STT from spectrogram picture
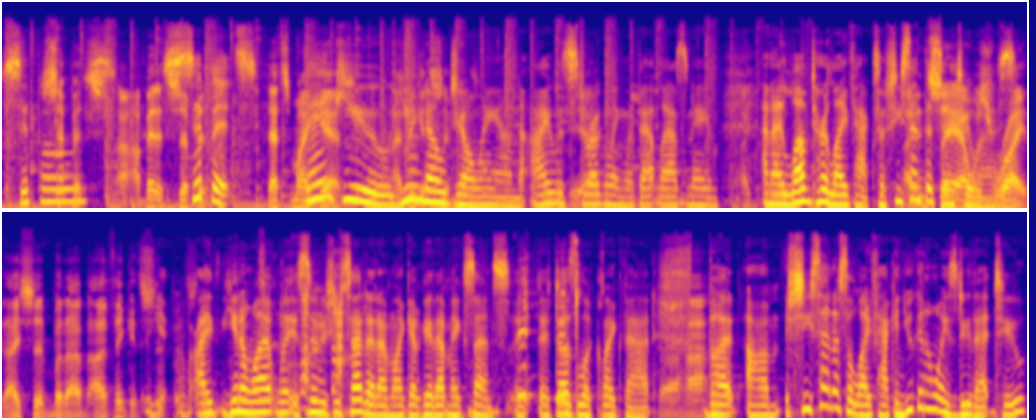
Sippos. Sippets. Uh, I bet it's Sippets. Sippets. That's my Thank guess. you. I you know Sippets. Joanne. I was Yeah. struggling with that last name, and I loved her life hack. So she I sent this in I to was us. right. I said, but I, I think it's Yeah, Sippets. I, you know what? As soon as you said it, I'm like, okay, that makes sense. It, it does look like that. Uh-huh. But um, she sent us a life hack, and you can always do that too.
